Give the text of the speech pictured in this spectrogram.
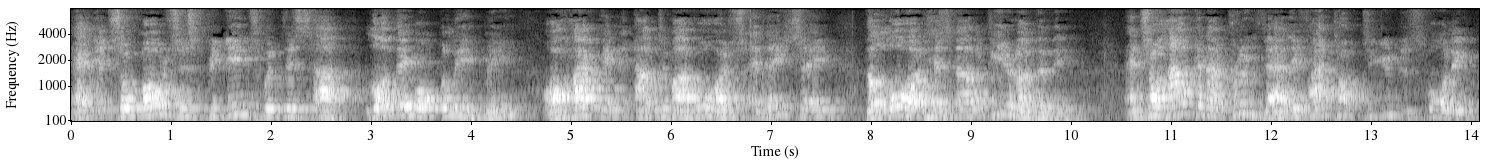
and, and so Moses begins with this uh, Lord, they won't believe me or hearken unto my voice, and they say, The Lord has not appeared unto thee. And so, how can I prove that if I talk to you this morning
